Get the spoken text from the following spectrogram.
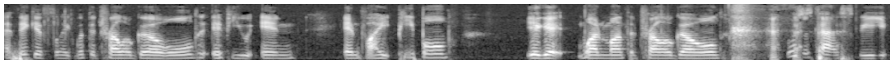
I think it's like with the Trello Gold, if you in invite people, you get one month of Trello Gold, which is kind of sweet.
